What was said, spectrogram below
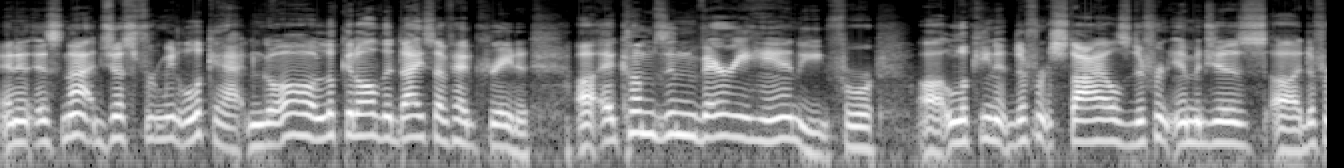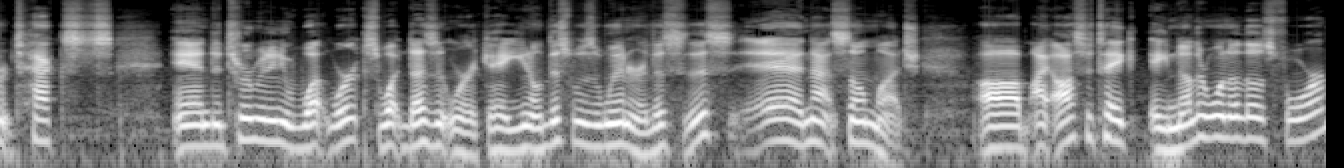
And it's not just for me to look at and go, oh, look at all the dice I've had created. Uh, it comes in very handy for uh, looking at different styles, different images, uh, different texts, and determining what works, what doesn't work. Hey, you know, this was a winner. This, this, eh, not so much. Um, I also take another one of those four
